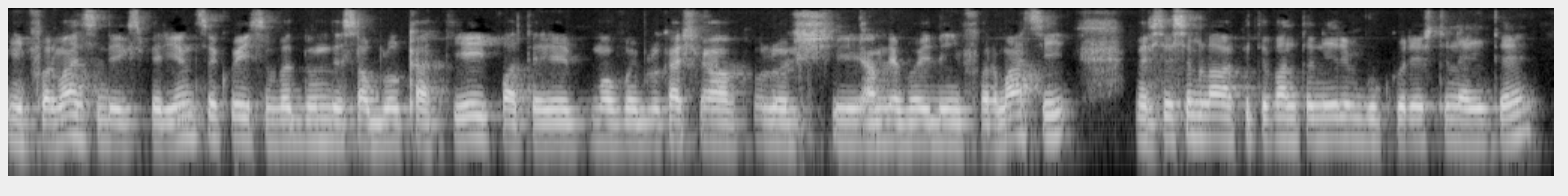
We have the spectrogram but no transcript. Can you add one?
informații, de experiență cu ei, să văd unde s-au blocat ei, poate mă voi bloca și eu acolo și am nevoie de informații. Mersesem la câteva întâlniri în București înainte Um,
